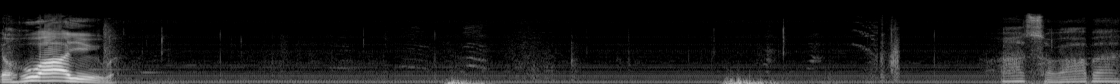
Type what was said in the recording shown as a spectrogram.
Yo, who are you? Ah, Saraba.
